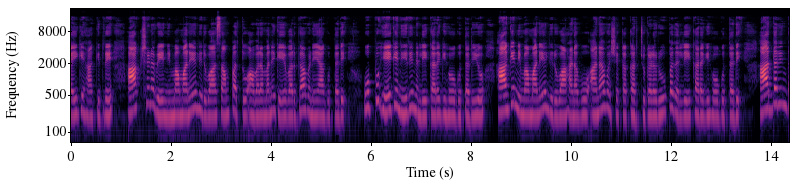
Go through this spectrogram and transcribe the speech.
ಕೈಗೆ ಹಾಕಿದರೆ ಆ ಕ್ಷಣವೇ ನಿಮ್ಮ ಮನೆಯಲ್ಲಿರುವ ಸಂಪತ್ತು ಅವರ ಮನೆಗೆ ವರ್ಗಾವಣೆಯಾಗುತ್ತದೆ. ಉಪ್ಪು ಹೇಗೆ ನೀರಿನಲ್ಲಿ ಕರಗಿ ಹೋಗುತ್ತದೆಯೋ ಹಾಗೆ ನಿಮ್ಮ ಮನೆಯಲ್ಲಿರುವ ಹಣವು ಅನಾವಶ್ಯಕ ಖರ್ಚುಗಳ ರೂಪದಲ್ಲಿ ಕರಗಿ ಹೋಗುತ್ತದೆ. ಆದ್ದರಿಂದ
